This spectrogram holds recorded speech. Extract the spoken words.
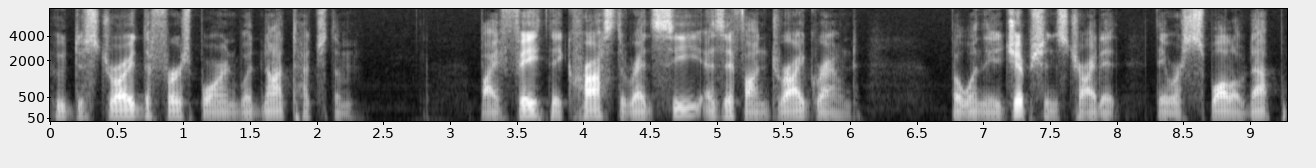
who destroyed the firstborn would not touch them. By faith they crossed the Red Sea as if on dry ground, but when the Egyptians tried it, they were swallowed up.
